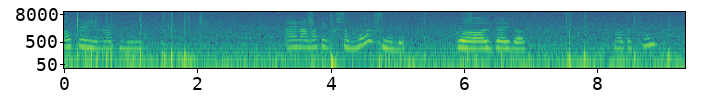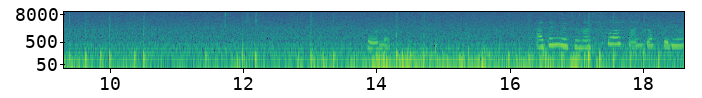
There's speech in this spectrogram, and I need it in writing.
Okay, you not move. And I'm gonna take some more food. Cause there is a lot of fruit. Hold up. I think this is my first Minecraft video.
